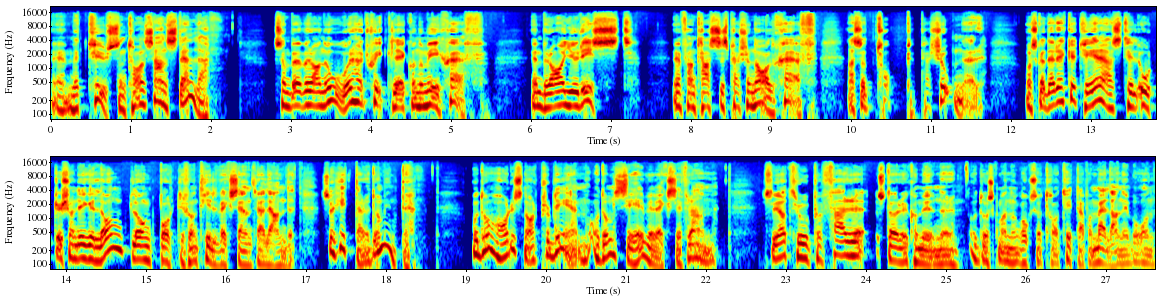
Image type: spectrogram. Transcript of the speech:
eh, med tusentals anställda som behöver ha en oerhört skicklig ekonomichef, en bra jurist, en fantastisk personalchef, alltså topppersoner. Och ska det rekryteras till orter som ligger långt, långt bort ifrån tillväxtcentra i landet så hittar du dem inte. Och då har du snart problem och de ser vi växer fram. Så jag tror på färre större kommuner och då ska man nog också ta, titta på mellannivån,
